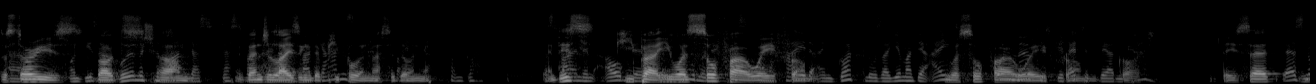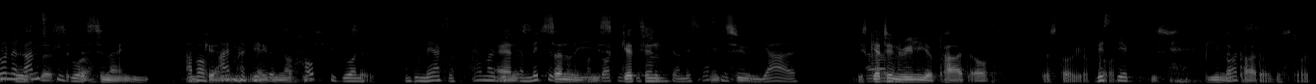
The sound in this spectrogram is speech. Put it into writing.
the ähm, story is und dieser about römische Mann, um, das, das evangelizing war einer, der the people in ganz, ganz weit Macedonia. weg von Gott. And this keeper, he was so far away from- ein Gottloser, jemand, der he was so far away from God. They said, Er ist nur eine this is the, s- Randfigur. the sinner. He, Aber auf einmal wird maybe er not zur be Hauptfigur und, du merkst, auf einmal wird And er Mittelpunkt suddenly von he's Gottes getting Geschichte. Und ist das nicht into genial? He's getting Um, really a part of the story of God. He's being a part of the story.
